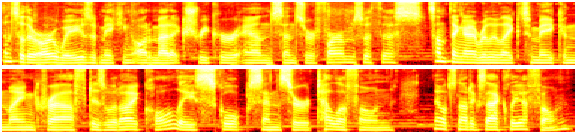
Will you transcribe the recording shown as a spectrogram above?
And so there are ways of making automatic shrieker and sensor farms with this. Something I really like to make in Minecraft is what I call a sculk sensor telephone. Now it's not exactly a phone,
